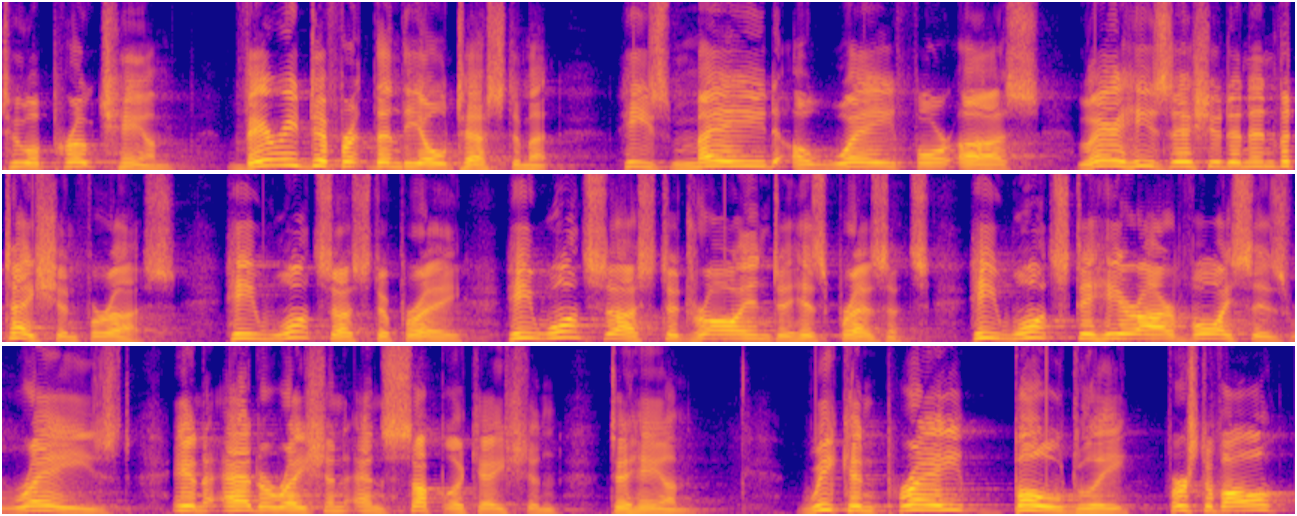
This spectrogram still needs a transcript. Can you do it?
to approach Him very different than the Old Testament. He's made a way for us. Larry, He's issued an invitation for us. He wants us to pray. He wants us to draw into His presence. He wants to hear our voices raised in adoration and supplication to Him. We can pray boldly, first of all,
